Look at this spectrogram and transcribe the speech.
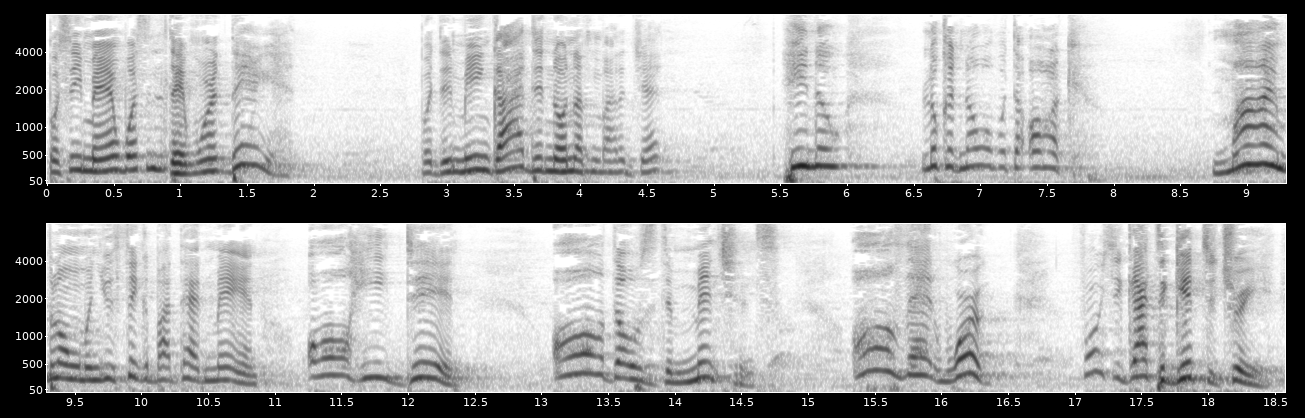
But see, man wasn't, they weren't there yet. But didn't mean God didn't know nothing about a jet. He knew, look at Noah with the ark. Mind blown when you think about that man. All he did, all those dimensions, all that work. First, you got to get the tree.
